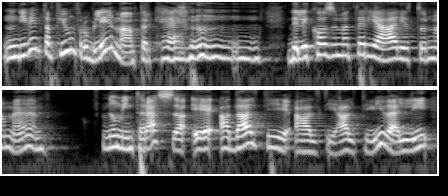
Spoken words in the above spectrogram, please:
non diventa più un problema perché non, delle cose materiali attorno a me non mi interessa e ad alti, alti, alti livelli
